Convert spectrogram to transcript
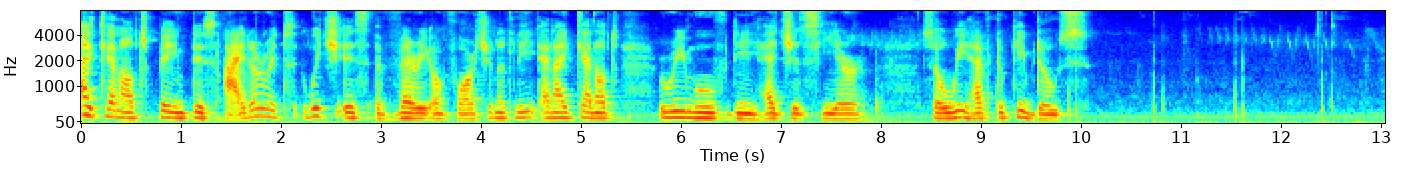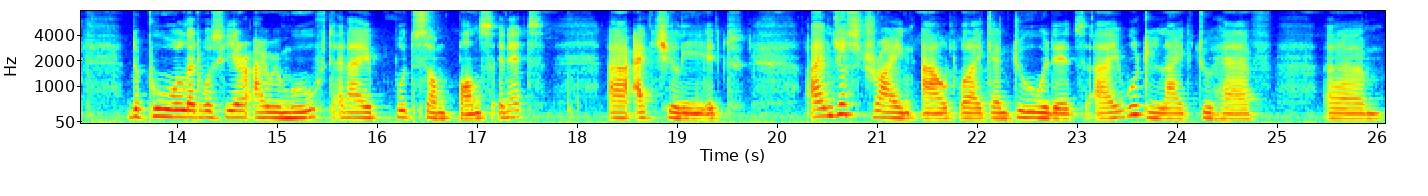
I cannot paint this either, which is very unfortunately, and I cannot remove the hedges here so we have to keep those. The pool that was here I removed and I put some ponds in it. Uh, actually it I'm just trying out what I can do with it. I would like to have um,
